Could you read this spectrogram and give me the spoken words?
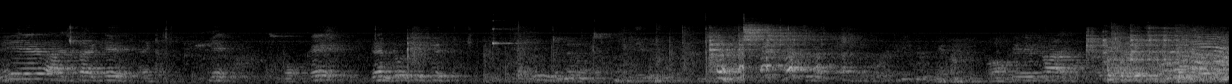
네, 아시다게 okay, try.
